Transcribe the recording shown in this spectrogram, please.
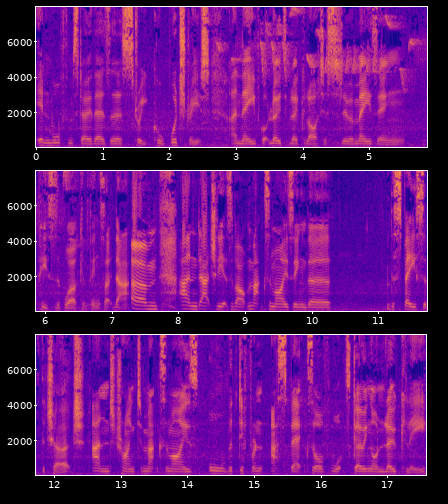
in Walthamstow there's a street called Wood Street and they've got loads of local artists to do amazing pieces of work and things like that. Um, and actually it's about maximising the the space of the church and trying to maximise all the different aspects of what's going on locally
